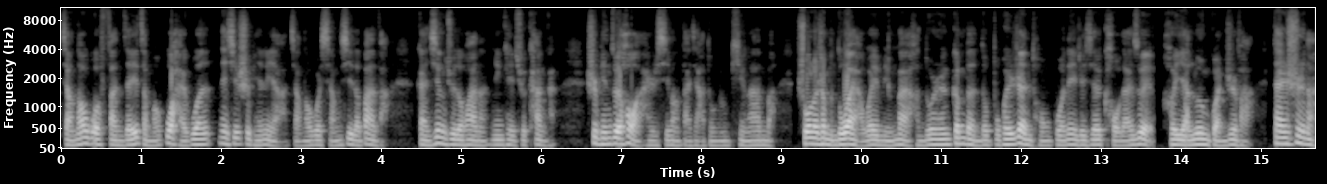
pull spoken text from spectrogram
讲到过，反贼怎么过海关那期视频里啊，讲到过详细的办法。感兴趣的话呢，您可以去看看。视频最后啊，还是希望大家都能平安吧。说了这么多呀，我也明白很多人根本都不会认同国内这些口袋罪和言论管制法，但是呢，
